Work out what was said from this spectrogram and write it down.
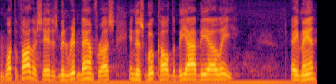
And what the Father said has been written down for us in this book called the B I B L E. Amen.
